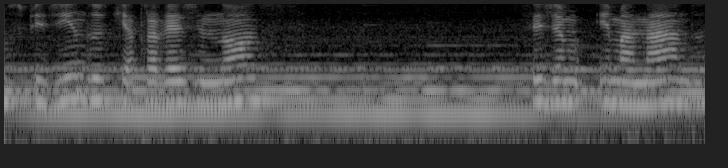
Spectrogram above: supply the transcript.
Vamos pedindo que através de nós seja emanado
